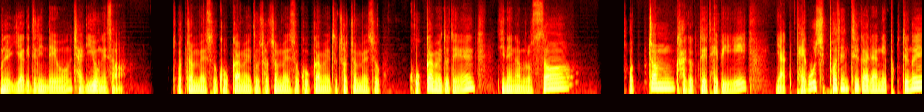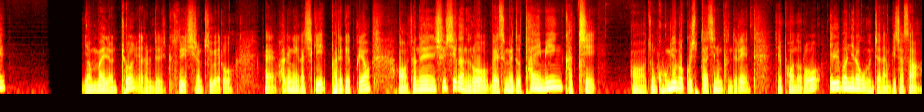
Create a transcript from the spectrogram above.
오늘 이야기 드린 내용 잘 이용해서 저점 매수, 고가 매도, 저점 매수, 고가 매도, 저점 매수, 고가 매도 등 진행함으로써 저점 가격대 대비 약 150%가량의 폭등을 연말 연초 여러분들 수익 실현 기회로 잘 활용해 가시기 바라겠고요. 어, 저는 실시간으로 매수 매도 타이밍 같이 어, 좀 공유받고 싶다 하시는 분들은 제 번호로 1번이라고 문자 남기셔서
